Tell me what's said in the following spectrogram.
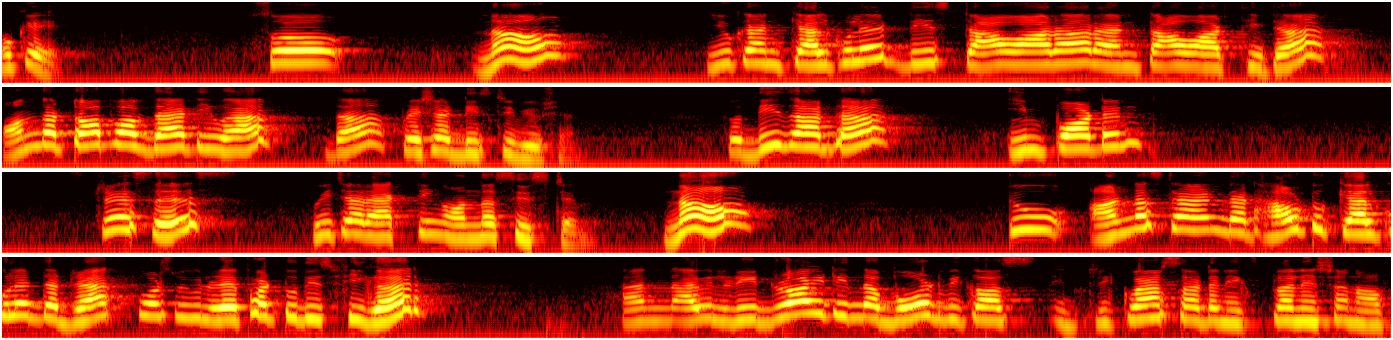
okay. So now you can calculate this tau rr and tau r theta on the top of that you have the pressure distribution. So these are the important stresses which are acting on the system. Now to understand that how to calculate the drag force we will refer to this figure and I will redraw it in the board because it requires certain explanation of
